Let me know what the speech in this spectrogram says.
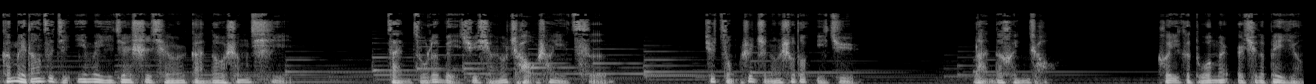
可每当自己因为一件事情而感到生气，攒足了委屈，想要吵上一次。却总是只能收到一句“懒得和你吵”，和一个夺门而去的背影。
